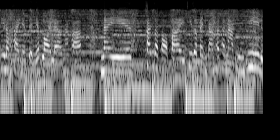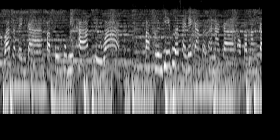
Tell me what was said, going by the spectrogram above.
ที่ลองข้าวดีลำไพเนี่ยเสร็จเรียบร้อยแล้วนะคะ ในขั้นต่อๆไปที่จะเป็นการพัฒนาพื้นที่ หรือว่าจะเป็นการปรับปรุงภูมิทัศน์หรือว่าปรับพื้นที่เพื่อใช้ในการสันทนาการออกกำลังก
